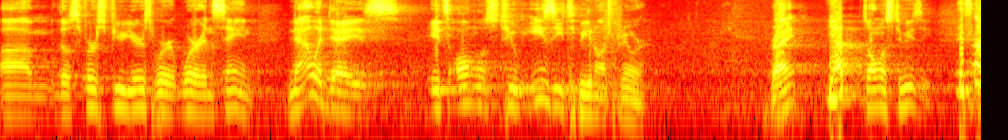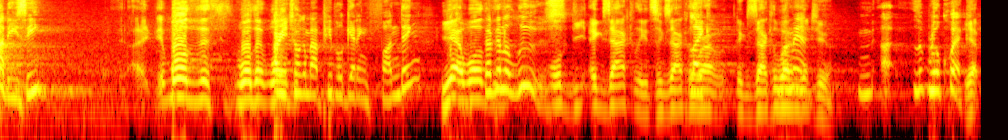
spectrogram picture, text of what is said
Um, those first few years were, were insane. Nowadays, it's almost too easy to be an entrepreneur, right? Yep. It's almost too easy. It's not easy. Well, the, well, the, well, Are you talking about people getting funding? Yeah, well, They're gonna lose. Well, the- exactly. It's exactly Like, where I, exactly what I'm getting to. Uh, real quick. Yep.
